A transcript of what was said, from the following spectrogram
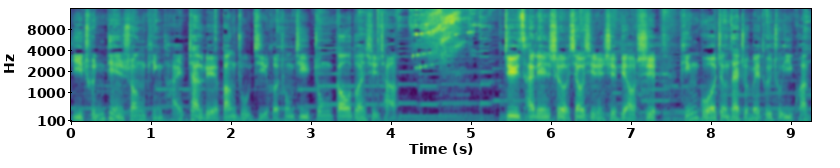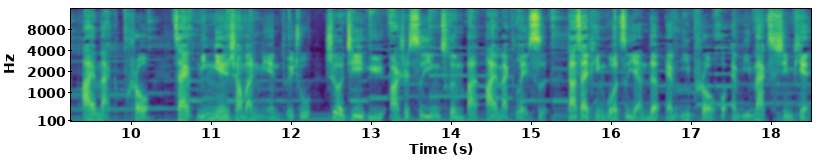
以纯电双平台战略帮助几何冲击中高端市场。据财联社消息人士表示，苹果正在准备推出一款 iMac Pro。在明年上半年推出，设计与二十四英寸版 iMac 类似，搭载苹果自研的 M1 Pro 或 M1 Max 芯片，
